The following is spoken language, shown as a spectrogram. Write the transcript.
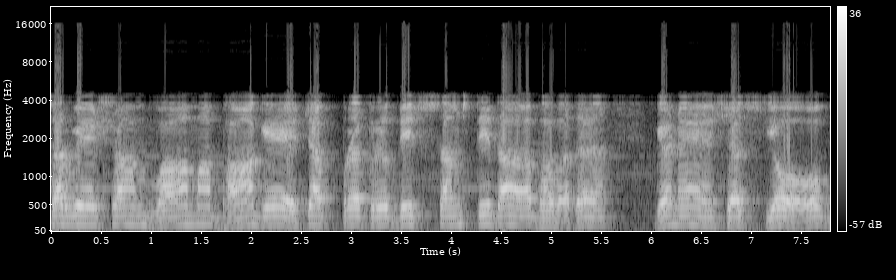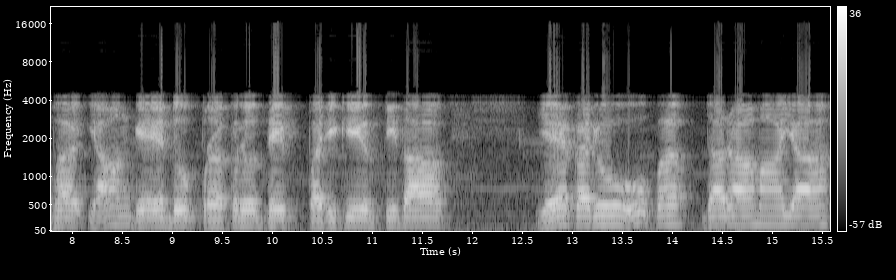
सर्वेषां वामभागे च प्रकृतिः संस्थिता भवद। गणेशस्योभयाङ्गे दुप्रकृतिः परिकीर्तिता। एकरूपधरामाया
